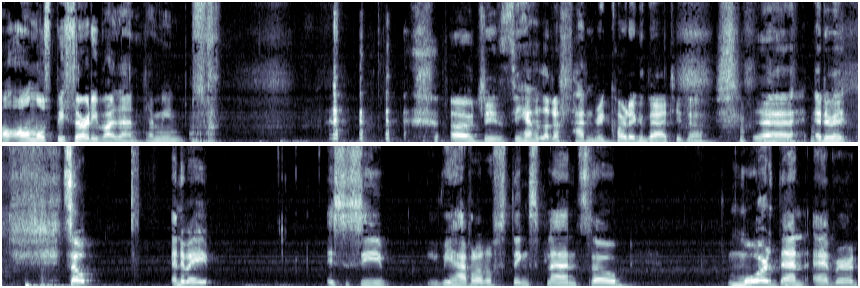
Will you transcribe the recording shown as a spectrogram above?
I'll almost be 30 by then. I mean, Oh Jesus, you have a lot of fun recording that, you know. yeah. Anyway, so anyway, is to see we have a lot of things planned. So more than ever,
